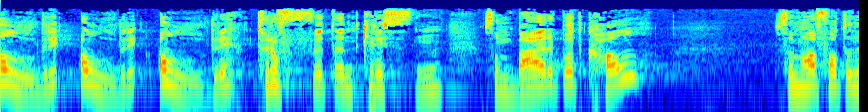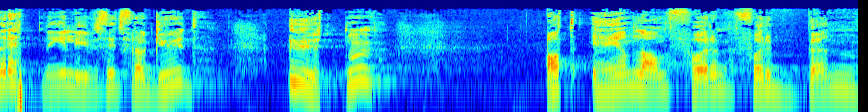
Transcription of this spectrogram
aldri, aldri, aldri truffet en kristen som bærer på et kall, som har fått en retning i livet sitt fra Gud, uten at en eller annen form for bønn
